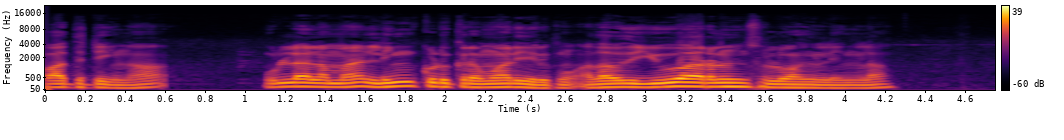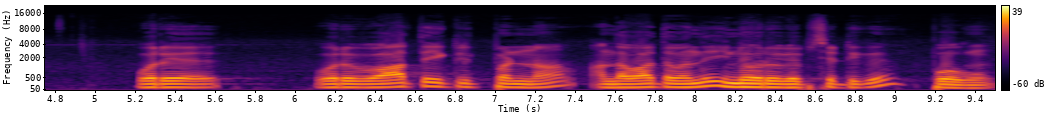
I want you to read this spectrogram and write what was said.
பார்த்துட்டிங்கன்னா உள்ளே நம்ம லிங்க் கொடுக்குற மாதிரி இருக்கும். அதாவது யூஆர்எல்னு சொல்லுவாங்க இல்லைங்களா? ஒரு ஒரு வார்த்தையை கிளிக் பண்ணால் அந்த வார்த்தை வந்து இன்னொரு வெப்சைட்டுக்கு போகும்.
